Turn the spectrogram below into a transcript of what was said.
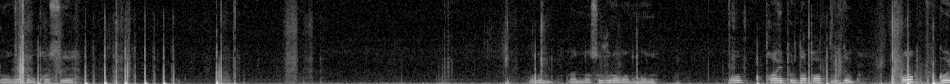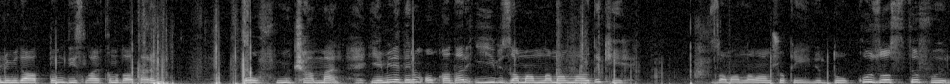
Yolladım pası. Oğlum ben nasıl vuramadım onu? Hop Piper'da patladım. Hop golümü de attım. Dislike'ımı da atarım. Of mükemmel. Yemin ederim o kadar iyi bir zamanlamam vardı ki. Zamanlamam çok iyiydi. 9'a 0.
